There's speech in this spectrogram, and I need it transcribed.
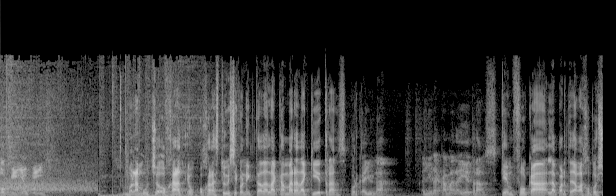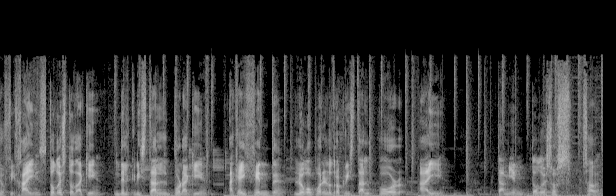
Ok, ok Mola mucho, ojalá, estuviese conectada la cámara de aquí detrás Porque hay una hay una cámara ahí detrás que enfoca la parte de abajo, pues si os fijáis, todo esto de aquí, del cristal por aquí, aquí hay gente, luego por el otro cristal por ahí, también todo eso, ¿sabes?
